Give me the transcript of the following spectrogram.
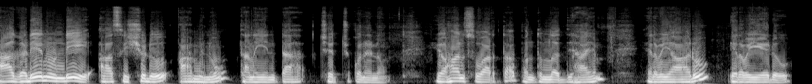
ఆ గడియ నుండి ఆ శిష్యుడు ఆమెను తన ఇంట చేర్చుకొనెను. యోహాన్ వార్త పంతొమ్మిది అధ్యాయం ఇరవై ఆరు ఇరవై ఏడు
